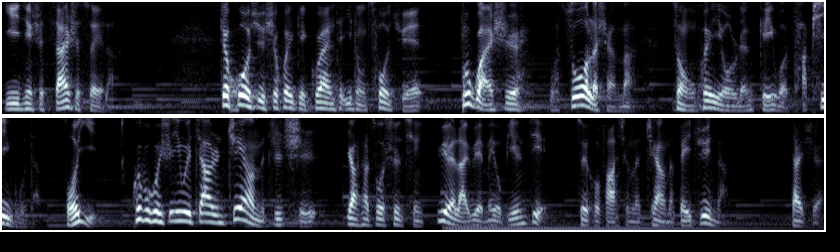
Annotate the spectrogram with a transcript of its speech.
已经是三十岁了，这或许是会给 Grant 一种错觉：不管是我做了什么，总会有人给我擦屁股的。所以，会不会是因为家人这样的支持，让他做事情越来越没有边界，最后发生了这样的悲剧呢？但是，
